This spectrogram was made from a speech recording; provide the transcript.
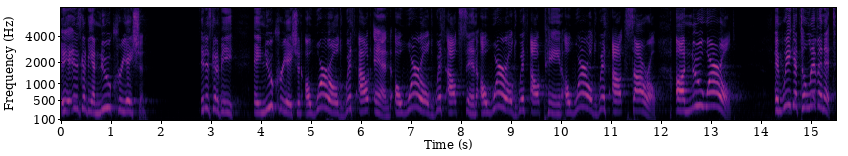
It is going to be a new creation. It is going to be a new creation, a world without end, a world without sin, a world without pain, a world without sorrow, a new world. And we get to live in it.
